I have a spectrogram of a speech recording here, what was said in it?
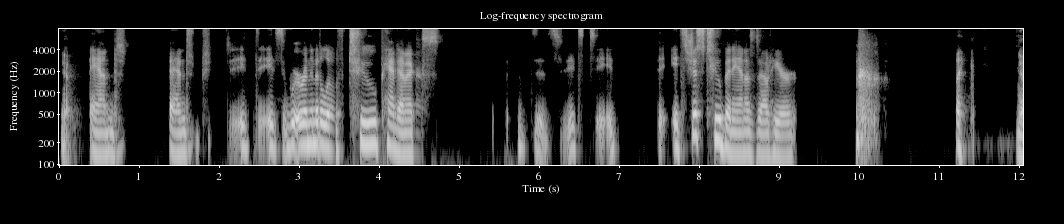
Yeah. and and it, it's we're in the middle of two pandemics. It's it's it, it's just two bananas out here. Like Yeah.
